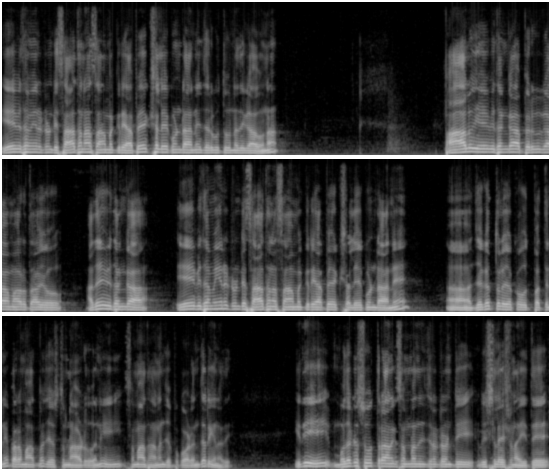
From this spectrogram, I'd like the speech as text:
ఏ విధమైనటువంటి సాధనా సామగ్రి అపేక్ష లేకుండానే జరుగుతున్నది కావున పాలు ఏ విధంగా పెరుగుగా మారుతాయో అదేవిధంగా ఏ విధమైనటువంటి సాధన సామగ్రి అపేక్ష లేకుండానే జగత్తుల యొక్క ఉత్పత్తిని పరమాత్మ చేస్తున్నాడు అని సమాధానం చెప్పుకోవడం జరిగినది. ఇది మొదటి సూత్రానికి సంబంధించినటువంటి విశ్లేషణ అయితే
